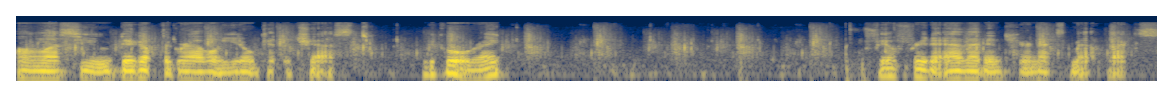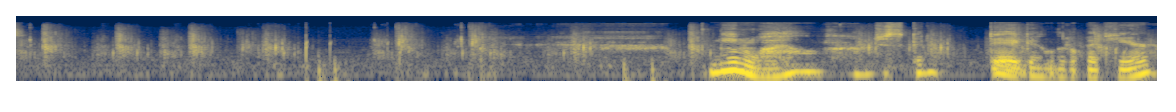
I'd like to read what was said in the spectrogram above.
unless you dig up the gravel you don't get the chest be cool right feel free to add that into your next map Vechs meanwhile I'm just gonna dig a little bit here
